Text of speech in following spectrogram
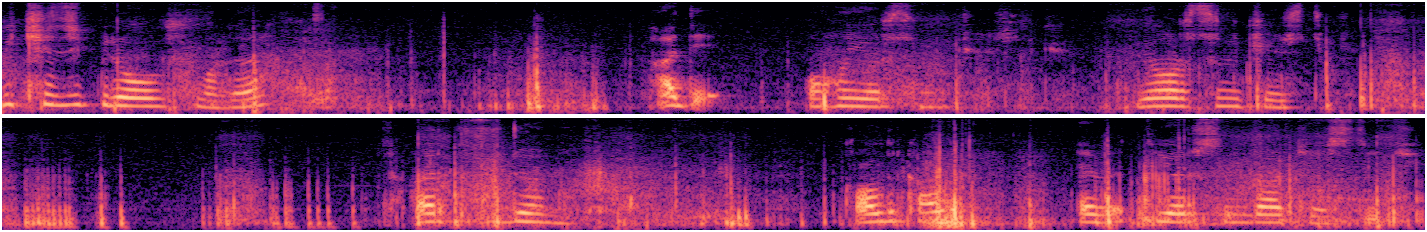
Bir çizik bile oluşmadı. Hadi. Aha yarısını kestik. Yarısını kestik. Arkası dönme. Kaldır kaldır. Evet yarısını daha kestik.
